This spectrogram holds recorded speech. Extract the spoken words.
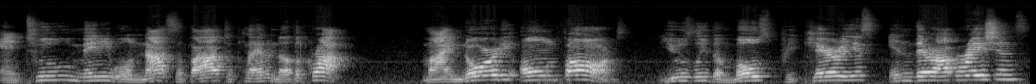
and too many will not survive to plant another crop. Minority owned farms, usually the most precarious in their operations,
